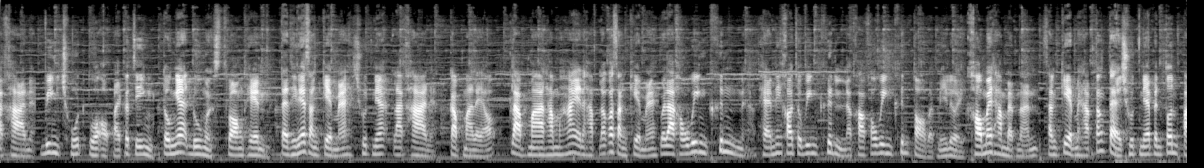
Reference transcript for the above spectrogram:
ราคาเนี่ยวิ่งชุดตัวออกไปก็จริง ตรงเนี้ยดูเหมือน strong trend แต่ทีนี้สังเกตไหมชุดนี้ราคาเนี่ยกลับมาแล้ว กลับมาทำให้นะครับแล้วก็สังเกตไหมเวลาเขาวิ่งขึ้น แทนที่เขาจะวิ่งขึ้นแล้วเขาก็วิ่งขึ้นต่อแบบนี้เลย เขาไม่ทำแบบนั้นสังเกตไหมครับตั้งแต่ชุดนี้เป็นต้นไป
